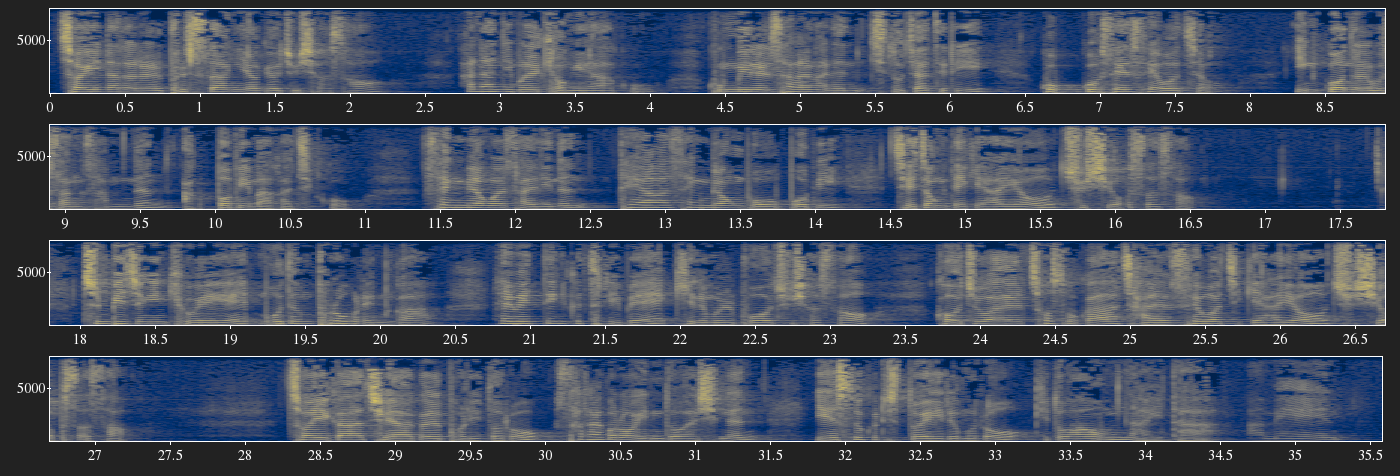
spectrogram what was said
저희 나라를 불쌍히 여겨 주셔서 하나님을 경외하고 국민을 사랑하는 지도자들이 곳곳에 세워져 인권을 우상 삼는 악법이 막아지고 생명을 살리는 태아 생명보호법이 제정되게 하여 주시옵소서. 준비 중인 교회의 모든 프로그램과 해외 띵크트립에 기름을 부어 주셔서 거주할 처소가 잘 세워지게 하여 주시옵소서. 저희가 죄악을 버리도록 사랑으로 인도하시는 예수 그리스도의 이름으로 기도하옵나이다. 아멘.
